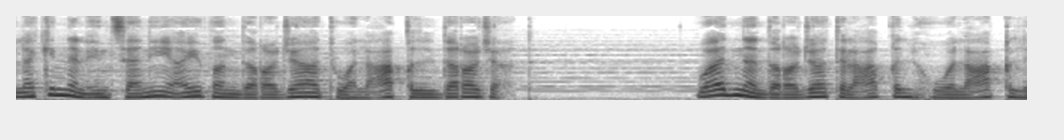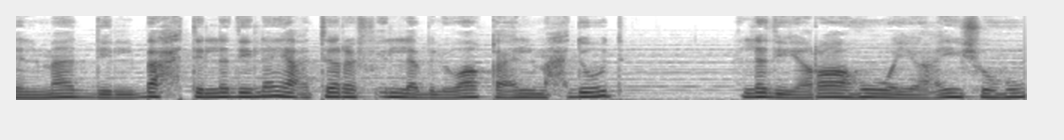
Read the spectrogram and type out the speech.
ولكن الإنسانية أيضا درجات والعقل درجات وأدنى درجات العقل هو العقل المادي البحت الذي لا يعترف إلا بالواقع المحدود الذي يراه ويعيشه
